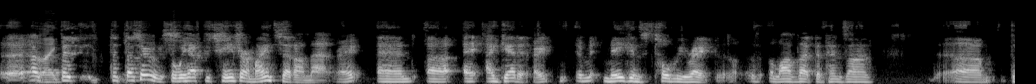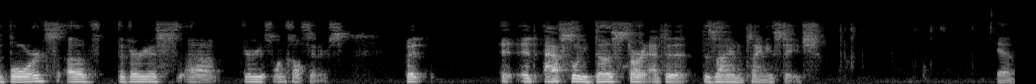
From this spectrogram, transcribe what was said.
uh, like, that, that, that's everything. So we have to change our mindset on that, right? And uh, I, I, get it, right? Megan's totally right. A lot of that depends on um, the boards of the various uh, various one call centers, but it, it absolutely does start at the design and planning stage. Yeah.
